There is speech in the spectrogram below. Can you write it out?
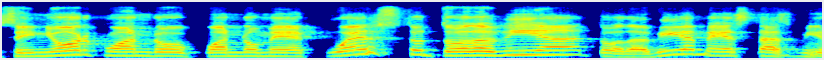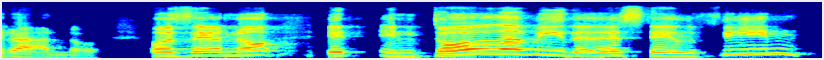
Señor, cuando, cuando me acuesto, todavía, todavía me estás mirando. O sea, no, en, toda vida, desde el fin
